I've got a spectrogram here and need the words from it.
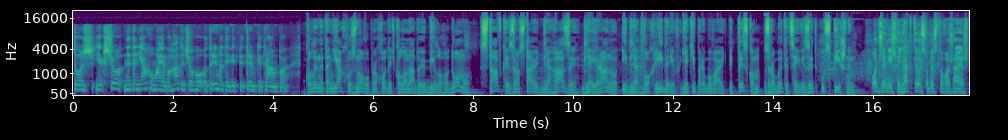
Тож, якщо Нетаньяху має багато чого отримати від підтримки Трампа, Коли Нетаньяху знову проходить колонадою Білого Дому, ставки зростають для Гази, для Ірану і для двох лідерів, які перебувають під тиском, зробити цей візит успішним. Отже, Міша, як ти особисто вважаєш,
